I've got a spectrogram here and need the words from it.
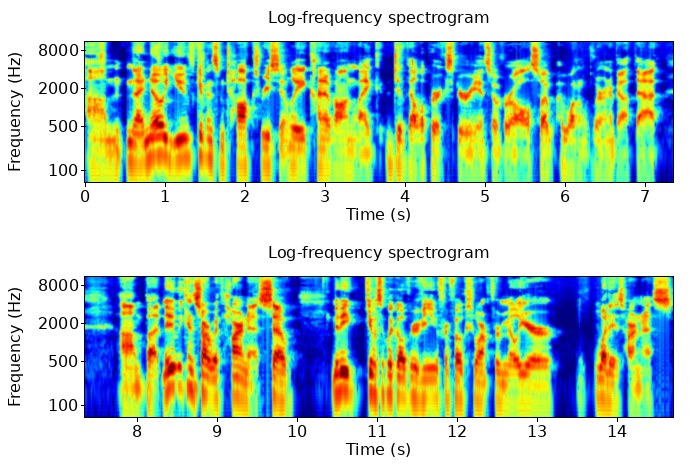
Um, and I know you've given some talks recently kind of on like developer experience overall. So I, I want to learn about that. Um, but maybe we can start with Harness. So maybe give us a quick overview for folks who aren't familiar. What is Harness?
